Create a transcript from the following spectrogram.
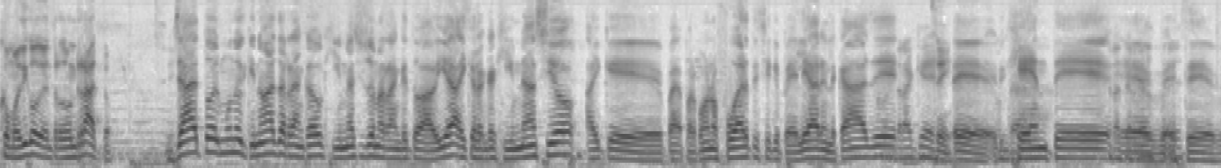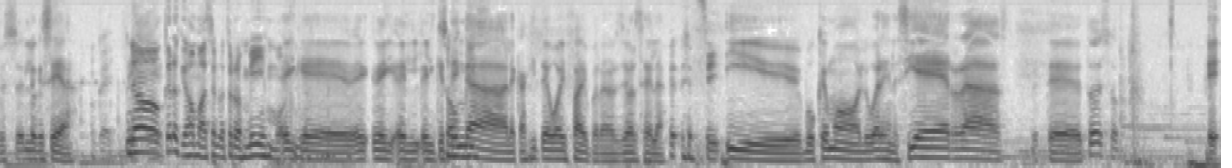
como digo dentro de un rato. Ya todo el mundo, el que no haya arrancado gimnasio, yo no arranqué todavía, hay que arrancar gimnasio, hay que, para, para ponernos fuertes, hay que pelear en la calle, ¿Contra qué? Sí. eh, Contra gente, eh, este, pues, lo que sea. Ok. No, Eh, creo que vamos a hacer nosotros mismos. El que, el, el- el que Zombies. tenga la cajita de wifi para llevársela. sí. Y busquemos lugares en las sierras, este, todo eso. Eh,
